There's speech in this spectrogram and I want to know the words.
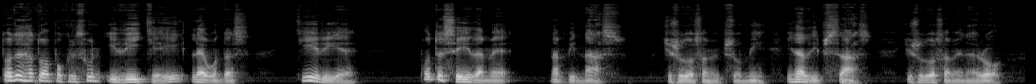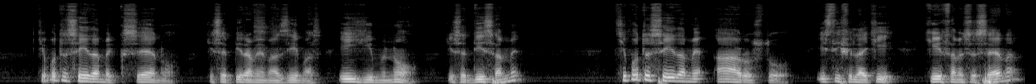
Τότε θα το αποκριθούν οι δίκαιοι λέγοντας «Κύριε, πότε σε είδαμε να πεινάς και σου δώσαμε ψωμί ή να διψάς και σου δώσαμε νερό; Και πότε σε είδαμε ξένο και σε πήραμε μαζί μας ή γυμνό και σε ντύσαμε; Και πότε σε είδαμε άρρωστο ή στη φυλακή και ήρθαμε σε σένα;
